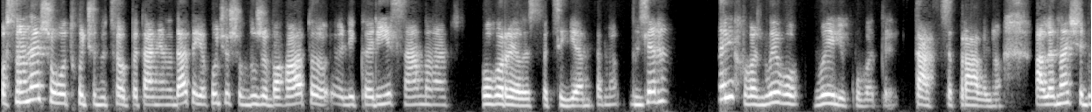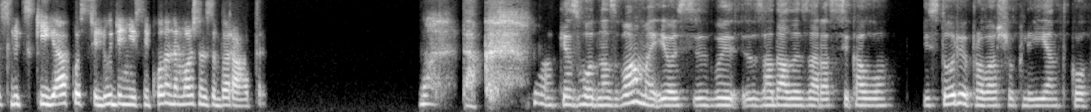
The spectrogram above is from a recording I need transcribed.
Основне, що от хочу до цього питання надати, я хочу, щоб дуже багато лікарі саме говорили з пацієнтами. Для них важливо вилікувати. Так, це правильно, але наші десь людські якості, людяність ніколи не можна забирати. Ну, так. Так, я згодна з вами. І ось ви згадали зараз цікаву історію про вашу клієнтку.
